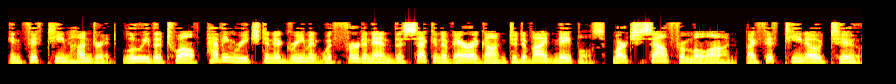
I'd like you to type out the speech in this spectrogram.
In 1500, Louis XII, having reached an agreement with Ferdinand II of Aragon to divide Naples, marched south from Milan. By 1502,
